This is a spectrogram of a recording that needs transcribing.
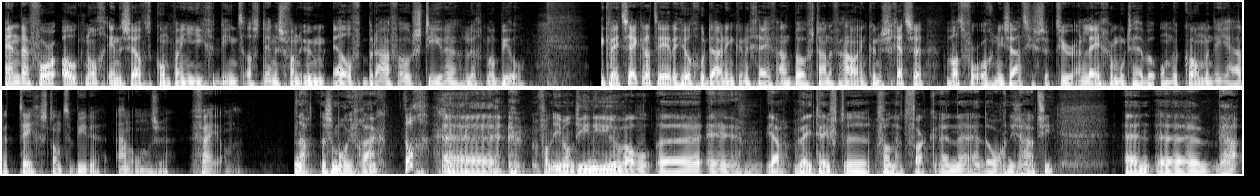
En daarvoor ook nog in dezelfde compagnie gediend als Dennis van Um 11 Bravo Stieren Luchtmobiel. Ik weet zeker dat de heren heel goed duiding kunnen geven aan het bovenstaande verhaal en kunnen schetsen wat voor organisatiestructuur een leger moet hebben om de komende jaren tegenstand te bieden aan onze vijanden. Nou, dat is een mooie vraag. Toch? Uh, van iemand die in ieder geval uh, uh, ja, weet heeft van het vak en, en de organisatie. En uh, ja,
